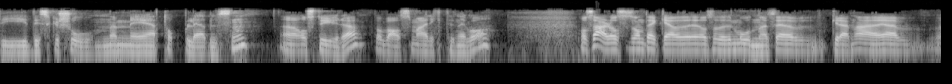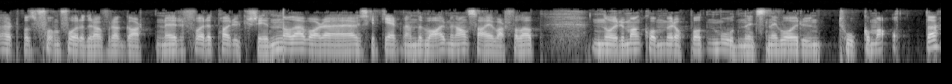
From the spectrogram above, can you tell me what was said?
de diskusjonene med toppledelsen eh, og styret på hva som er riktig nivå. Og så er det også sånn, tenker jeg, også det modenhetsgreiene Jeg hørte på et foredrag fra Gartner for et par uker siden. og der var det, Jeg husker ikke helt hvem det var, men han sa i hvert fall at når man kommer opp på et modenhetsnivå rundt 2,8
